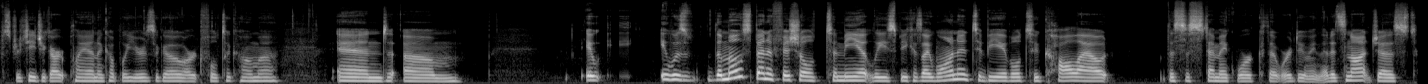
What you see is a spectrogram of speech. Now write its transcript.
strategic art plan a couple years ago Artful Tacoma. And um it it was the most beneficial to me at least because I wanted to be able to call out the systemic work that we're doing that it's not just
